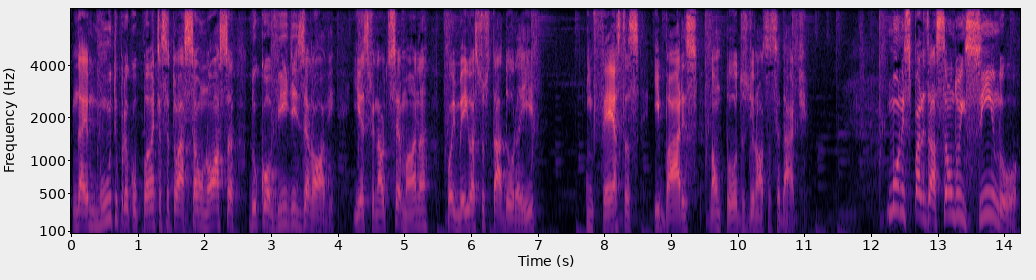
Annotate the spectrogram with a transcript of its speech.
ainda é muito preocupante a situação nossa do Covid-19. E esse final de semana foi meio assustador aí em festas e bares, não todos de nossa cidade. Municipalização do ensino.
